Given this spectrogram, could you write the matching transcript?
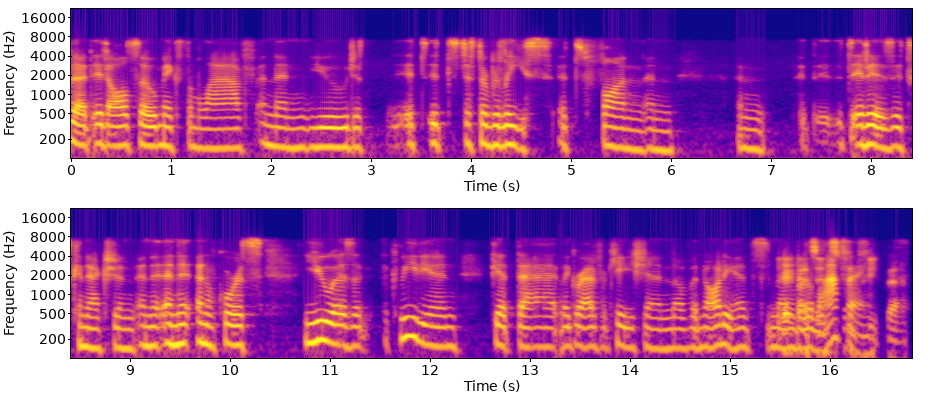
but it also makes them laugh, and then you just, it's it's just a release. It's fun and and it, it, it is it's connection and and it, and of course you as a, a comedian get that the gratification of an audience member yeah, it's instant laughing. feedback.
